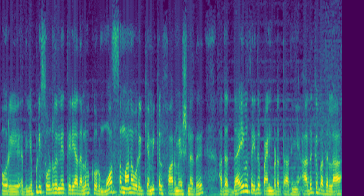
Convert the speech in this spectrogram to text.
ஒரு அது எப்படி சொல்கிறதுனே தெரியாத அளவுக்கு ஒரு மோசமான ஒரு கெமிக்கல் ஃபார்மேஷன் அது. அதை தயவு செய்து பயன்படுத்தாதீங்க. அதுக்கு பதிலாக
